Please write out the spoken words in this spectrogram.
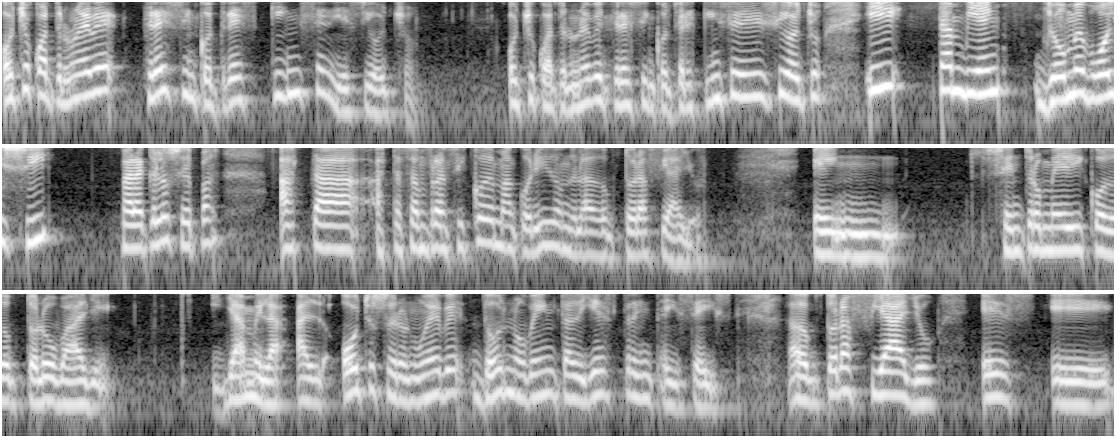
849-353-1518. 849-353-1518. Y también yo me voy, sí, para que lo sepan, hasta, San Francisco de Macorís, donde la doctora Fiallo, en Centro Médico Doctor Ovalle. Llámela al 809-290-1036. La doctora Fiallo es eh,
